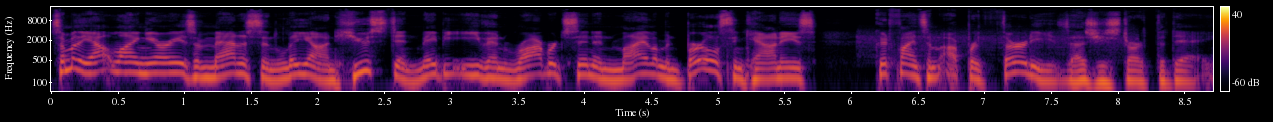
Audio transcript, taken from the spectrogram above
Some of the outlying areas of Madison, Leon, Houston, maybe even Robertson and Milam and Burleson counties could find some upper 30s as you start the day.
